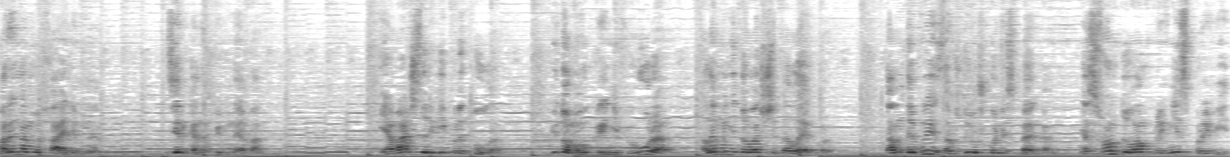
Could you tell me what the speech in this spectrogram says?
Марина Михайлівна, зірка на півнеба. Я ваш Сергій Притула. Відома в Україні фігура, але мені до вас ще далеко. Там, де ви, завжди у школі спека. Я з фронту вам приніс привіт.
